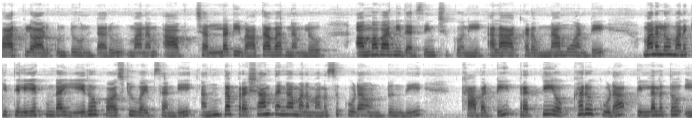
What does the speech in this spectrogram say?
పార్కులో ఆడుకుంటూ ఉంటారు. మనం ఆ చల్లటి వాతావరణంలో అమ్మవారిని దర్శించుకొని అలా అక్కడ ఉన్నాము అంటే మనలో మనకి తెలియకుండా ఏదో పాజిటివ్ వైబ్స్ అండి. అంత ప్రశాంతంగా మన మనసు కూడా ఉంటుంది. కాబట్టి ప్రతి ఒక్కరూ కూడా పిల్లలతో ఈ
